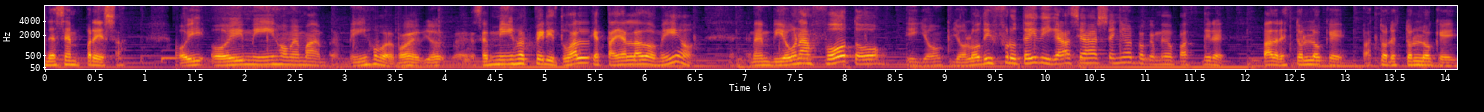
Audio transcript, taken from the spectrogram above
De esa empresa. Hoy, hoy mi hijo me mi hijo, pues, pues, ese es mi hijo espiritual que está ahí al lado mío. Me envió una foto y yo, yo lo disfruté y di gracias al Señor porque me dijo, mire, Padre, esto es lo que, pastor, esto es lo que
